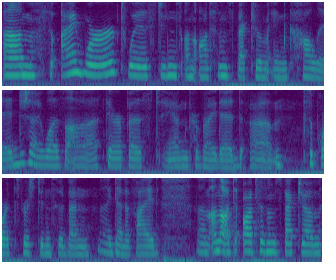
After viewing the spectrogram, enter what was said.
Um, so I worked with students on the autism spectrum in college. I was a therapist and provided um, supports for students who had been identified um, on the aut- autism spectrum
